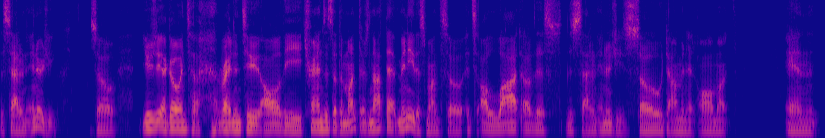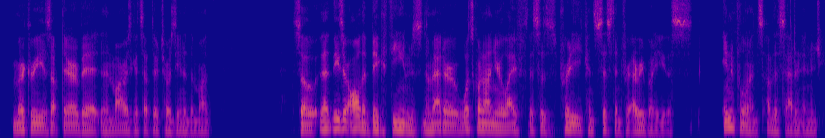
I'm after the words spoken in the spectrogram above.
the Saturn energy. So usually I go into right into all the transits of the month. There's not that many this month, so it's a lot of this this Saturn energy is so dominant all month. And Mercury is up there a bit, and Mars gets up there towards the end of the month. So that these are all the big themes. No matter what's going on in your life, this is pretty consistent for everybody. This influence of the Saturn energy.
